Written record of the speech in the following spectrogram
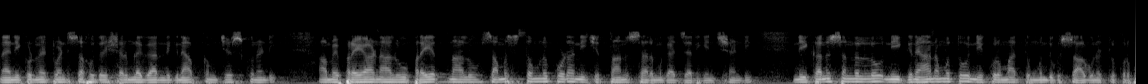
నేను ఇక్కడ ఉన్నటువంటి సహోదరి శర్మిల గారిని జ్ఞాపకం చేసుకునండి. ఆమె ప్రయాణాలు ప్రయత్నాలు సమస్తమును కూడా నీ చిత్తానుసారముగా జరిగించండి. నీ కనుసన్నల్లో నీ జ్ఞానముతో నీ కురుమార్తె ముందుకు సాగునట్లు కృప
